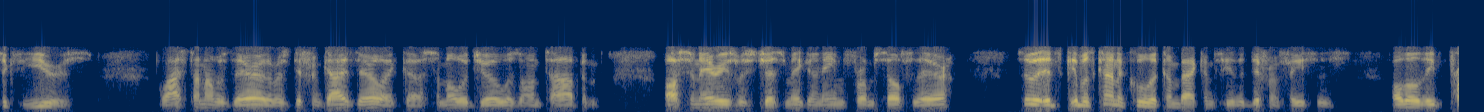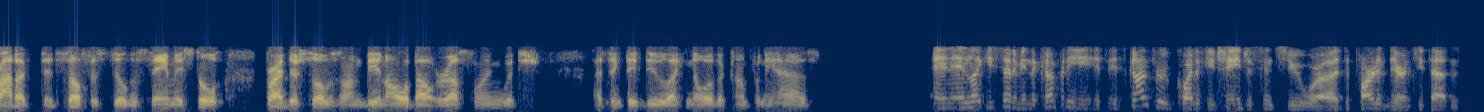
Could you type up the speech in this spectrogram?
six years. The last time I was there, there was different guys there, like uh, Samoa Joe was on top, and Austin Aries was just making a name for himself there. So it's it was kind of cool to come back and see the different faces. Although the product itself is still the same, they still pride themselves on being all about wrestling, which I think they do like no other company has. And and like you said, I mean, the company it's it's gone through quite a few changes since you uh, departed there in 2006.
